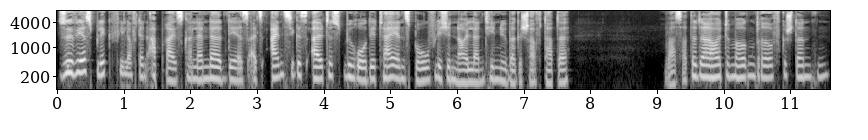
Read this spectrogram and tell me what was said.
Sylvias Blick fiel auf den Abreißkalender, der es als einziges altes Bürodetail ins berufliche Neuland hinübergeschafft hatte. Was hatte da heute Morgen drauf gestanden?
